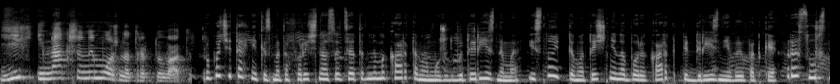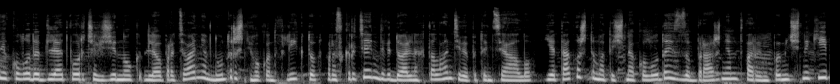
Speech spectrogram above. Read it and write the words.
Їх інакше не можна трактувати. Робочі техніки з метафорично-асоціативними картами можуть бути різними. Існують тематичні набори карт під різні випадки, ресурсні колоди для творчих жінок, для опрацювання внутрішнього конфлікту, розкриття індивідуальних талантів і потенціалу. Є також тематична колода із зображенням тварин-помічників,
